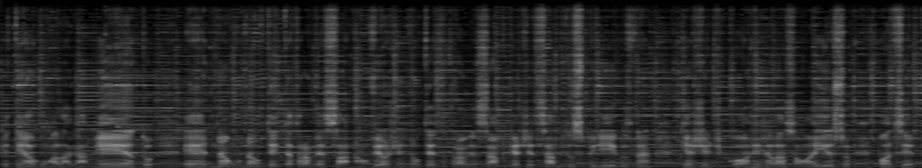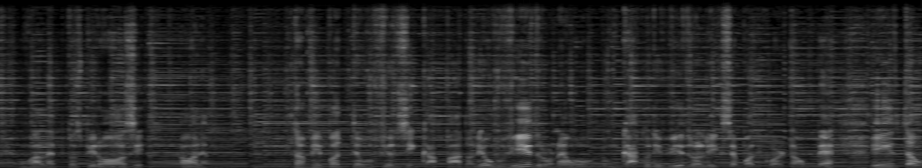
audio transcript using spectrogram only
que tem algum alagamento, é, não, não tente atravessar não, viu gente? Não tente atravessar porque a gente sabe dos perigos, né? Que a gente corre em relação a isso. Pode ser uma leptospirose, olha, também pode ter um fio desencapado ali, um vidro, né? Um, um, caco de vidro ali que você pode cortar o pé. E então,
